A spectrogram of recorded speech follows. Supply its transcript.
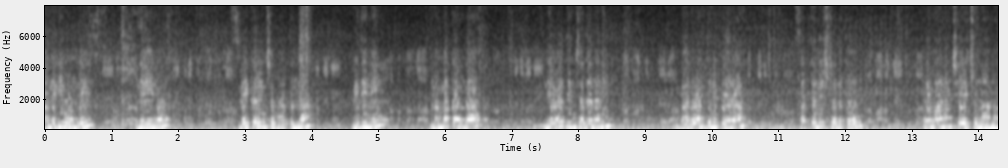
కలిగి ఉండి నేను స్వీకరించబోతున్న విధిని నమ్మకంగా నిర్వర్తించదనని భగవంతుని పేర సత్యనిష్టలతో ప్రమాణం చేయుచున్నాను.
